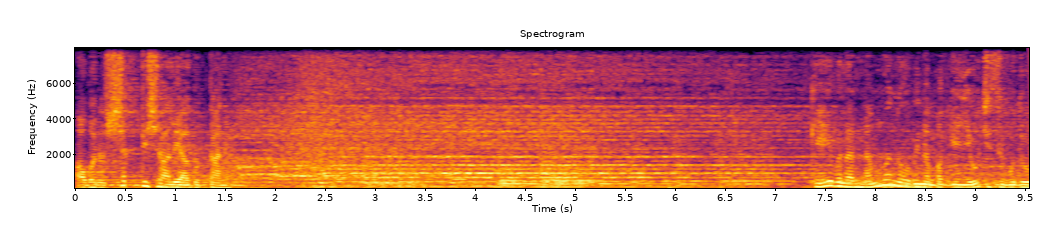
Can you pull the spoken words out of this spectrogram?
ಅವನು ಶಕ್ತಿಶಾಲಿಯಾಗುತ್ತಾನೆ. ಕೇವಲ ನಮ್ಮ ನೋವಿನ ಬಗ್ಗೆ ಯೋಚಿಸುವುದು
